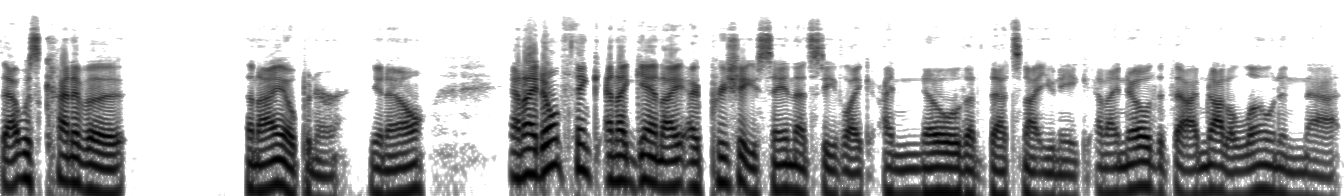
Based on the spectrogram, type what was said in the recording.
that was kind of a an eye opener, you know. And I don't think, and again, I, I appreciate you saying that, Steve. Like, I know that that's not unique, and I know that, that I'm not alone in that.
